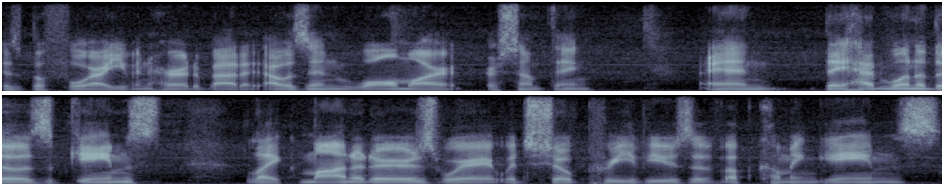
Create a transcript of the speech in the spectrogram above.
is before I even heard about it. I was in Walmart or something, and they had one of those games like monitors where it would show previews of upcoming games,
